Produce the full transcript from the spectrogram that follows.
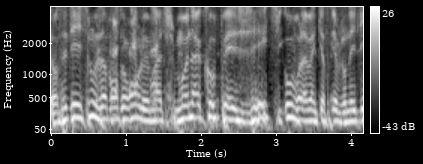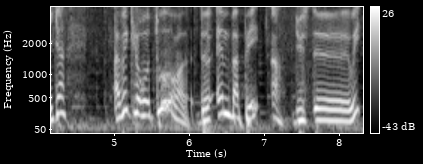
Dans cette édition, nous aborderons le match Monaco-PSG qui ouvre la 24e journée de Ligue 1 avec le retour de Mbappé Ah. du, euh, oui,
